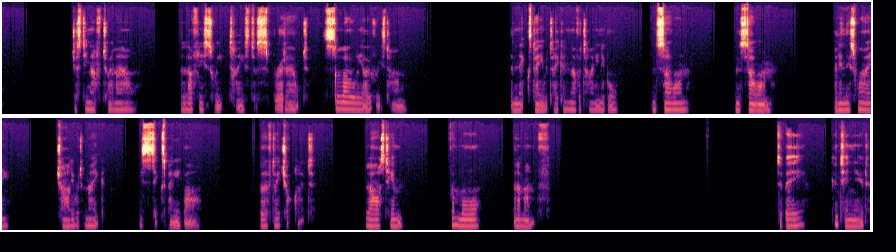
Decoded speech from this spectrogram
just enough to allow the lovely sweet taste to spread out slowly over his tongue. The next day he would take another tiny nibble, and so on, and so on. And in this way, Charlie would make his sixpenny bar birthday chocolate last him for more than a month. To be continued.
